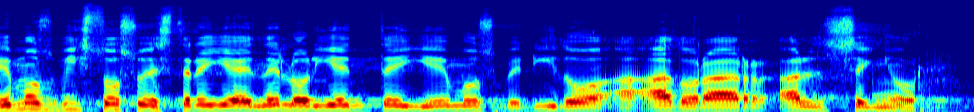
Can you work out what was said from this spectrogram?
Hemos visto su estrella en el oriente y hemos venido a adorar al Señor.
